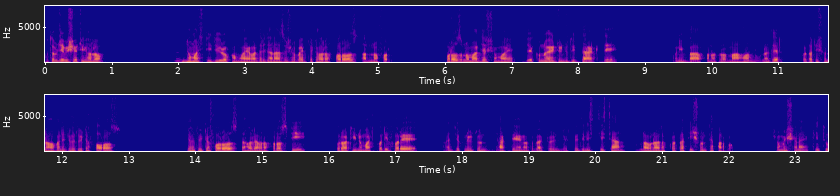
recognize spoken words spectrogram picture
প্রথম যে বিষয়টি হলো নমাজটি দুই রকম হয়। আমাদের জানা আছে সবাই যেটা হলো ফরজ আর নফল। ফরজ নমাজের সময় যে কোনো একজন যদি ডাক দেয়, উনি বাপ হন অথবা মা হন ওনাদের কথাটি শোনা হবে না, যেহেতু এটা ফরজ, যেহেতু এটা ফরজ, তাহলে আমরা ফরজটি, পুরাটি নমাজ পড়ি, পরে যে কোনো একজন ডাক দেন অথবা একটু, একটা জিনিসটি চান, আমরা ওনার কথাটি শুনতে পারব। সমস্যা নাই, কিন্তু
